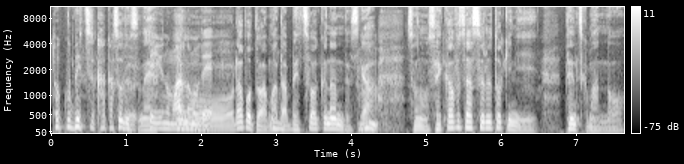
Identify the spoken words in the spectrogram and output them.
特別価格ってそうですね。いうのもあるので、のラボとはまた別枠なんですが、うん。そのセカフザする時に天竺マンの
